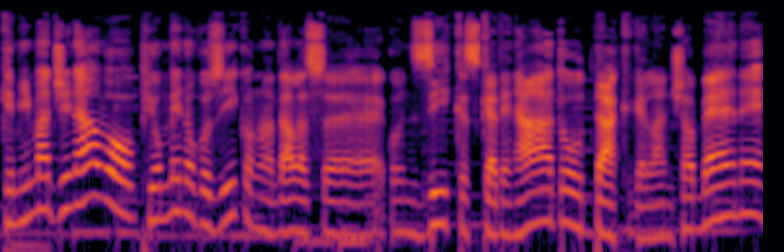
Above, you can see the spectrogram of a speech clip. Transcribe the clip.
che, mi immaginavo più o meno così, con una Dallas eh, con Zeke scatenato, Duck che lancia bene.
